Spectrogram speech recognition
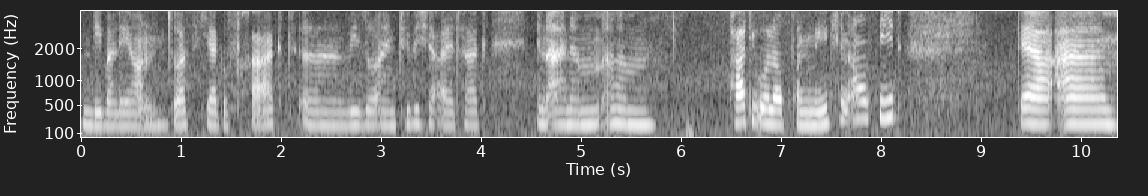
lieber Leon, du hast dich ja gefragt, äh, wie so ein typischer Alltag in einem ähm, Partyurlaub von Mädchen aussieht. Der ähm,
